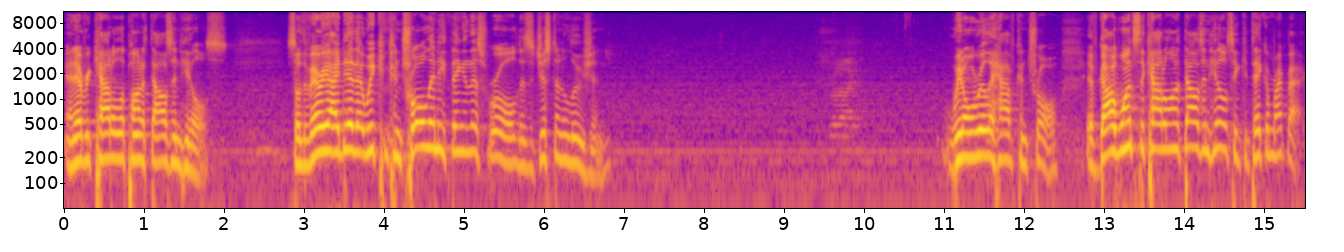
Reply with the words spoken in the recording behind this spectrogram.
and every cattle upon a thousand hills. So the very idea that we can control anything in this world is just an illusion. We don't really have control. If God wants the cattle on a thousand hills, He can take them right back.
